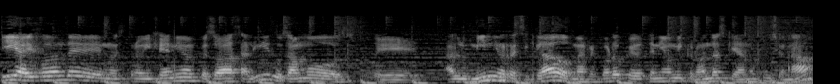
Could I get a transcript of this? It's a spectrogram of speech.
Y ahí fue donde nuestro ingenio empezó a salir, usamos eh, aluminio reciclado, me recuerdo que yo tenía un microondas que ya no funcionaba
